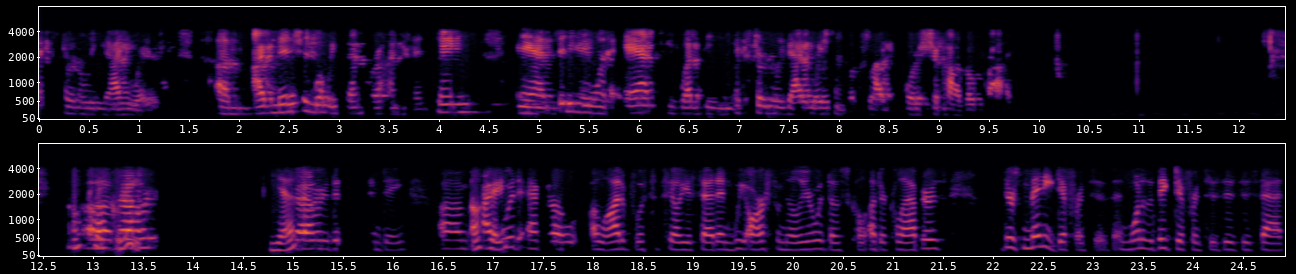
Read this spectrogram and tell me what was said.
external evaluators. Um, I've mentioned what we've done for 100 and change, and Cindy may want to add to what the external evaluation looks like for Chicago Prize. Okay, uh, Valerie, yes. Valerie, this is Cindy. Um, okay. I would echo a lot of what Cecilia said, and we are familiar with those other collaborators. There's many differences, and one of the big differences is is that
